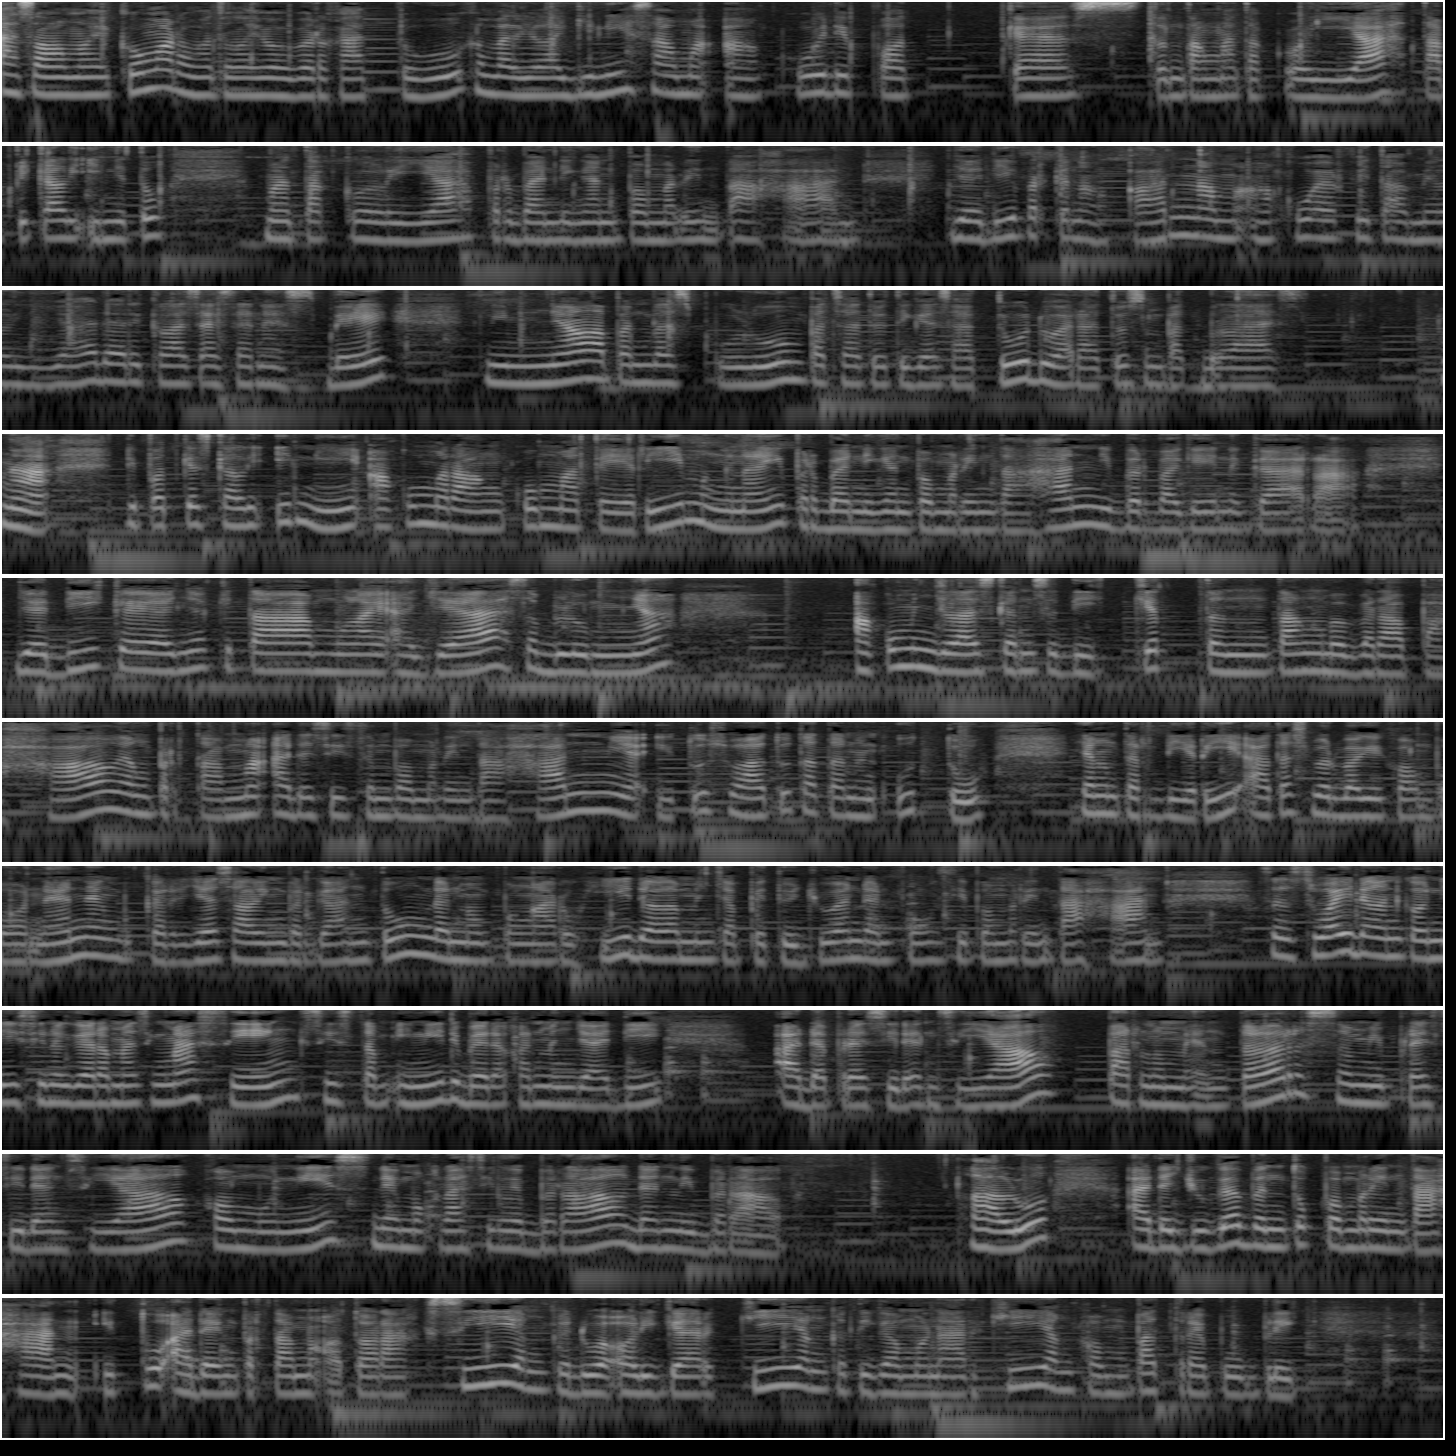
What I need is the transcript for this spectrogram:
Assalamualaikum warahmatullahi wabarakatuh. Kembali lagi nih sama aku di podcast tentang mata kuliah Tapi kali ini tuh mata kuliah perbandingan pemerintahan. Jadi perkenalkan nama aku Ervita Amelia dari kelas SNSB NIM-nya 1810 4131 214 Nah, di podcast kali ini aku merangkum materi mengenai perbandingan pemerintahan di berbagai negara. Jadi, kayaknya kita mulai aja. Sebelumnya, aku menjelaskan sedikit tentang beberapa hal. Yang pertama, ada sistem pemerintahan, yaitu suatu tatanan utuh yang terdiri atas berbagai komponen yang bekerja saling bergantung dan mempengaruhi dalam mencapai tujuan dan fungsi pemerintahan. Sesuai dengan kondisi negara masing-masing, sistem ini dibedakan menjadi ada presidensial, parlementer, semi presidensial, komunis, demokrasi liberal, dan liberal. Lalu ada juga bentuk pemerintahan. Itu ada yang pertama otoraksi, yang kedua oligarki, yang ketiga monarki, yang keempat republik.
